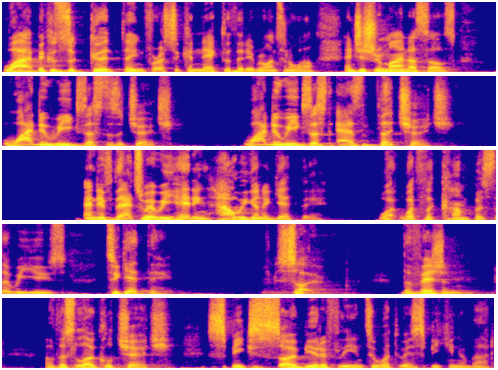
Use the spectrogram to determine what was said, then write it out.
Why? Because it's a good thing for us to connect with it every once in a while and just remind ourselves why do we exist as a church? Why do we exist as the church? And if that's where we're heading, how are we going to get there? What, what's the compass that we use to get there? So, the vision of this local church speaks so beautifully into what we're speaking about.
